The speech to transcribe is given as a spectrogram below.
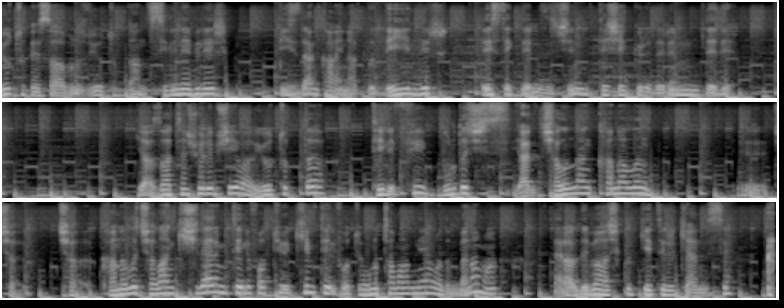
YouTube hesabınız YouTube'dan silinebilir. Bizden kaynaklı değildir. Destekleriniz için teşekkür ederim dedi. Ya zaten şöyle bir şey var. YouTube'da telifi burada yani çalınan kanalın ça- ça- kanalı çalan kişiler mi telif atıyor? Kim telif atıyor? Onu tam anlayamadım ben ama herhalde bir açıklık getirir kendisi.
